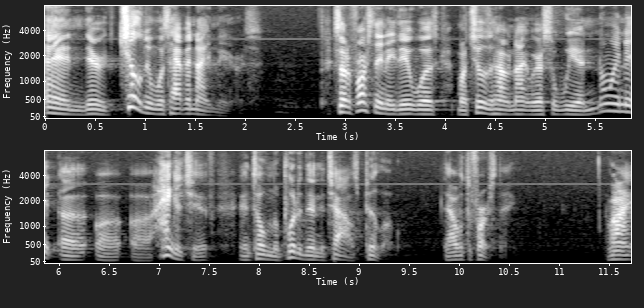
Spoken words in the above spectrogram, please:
and their children was having nightmares. So the first thing they did was, my children have nightmares, so we anointed a, a, a handkerchief and told them to put it in the child's pillow. That was the first thing, right?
